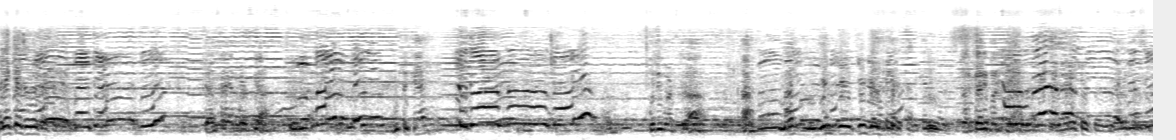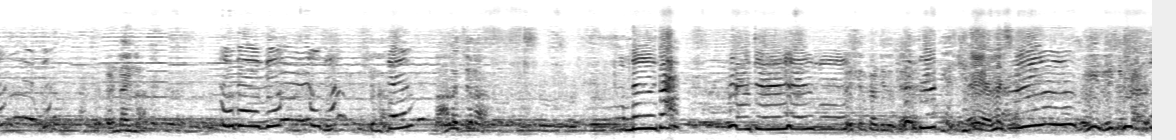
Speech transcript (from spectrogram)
ಏನ್ ಕೆಲಸ ಹಾ? ತರಕಾರಿ ಮಾಡ್ತೀಯಾ ಗಂಡ ಇಲ್ಲ ನಾಲ್ಕು ಜನ. ರೇಷನ್ ಕಾರ್ಡ್ ಇರುತ್ತೆ? ರೇಷನ್ ಕಾರ್ಡ್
